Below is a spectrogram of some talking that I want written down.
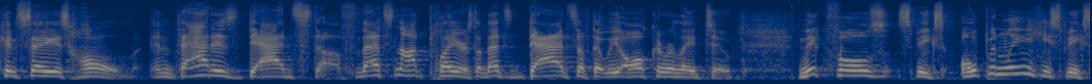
can say is home. And that is dad stuff. That's not player stuff. That's dad stuff that we all can relate to. Nick Foles speaks openly, he speaks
